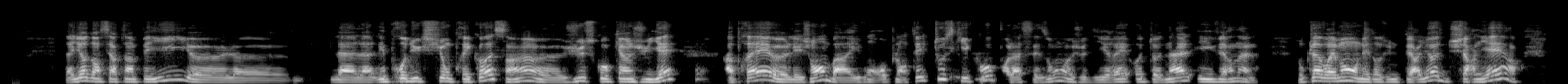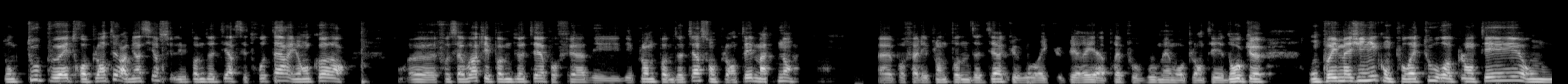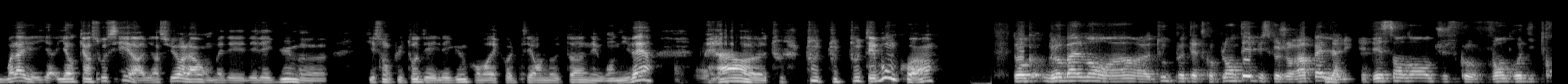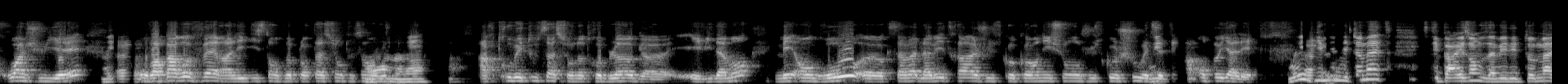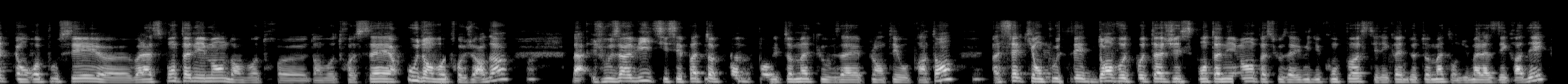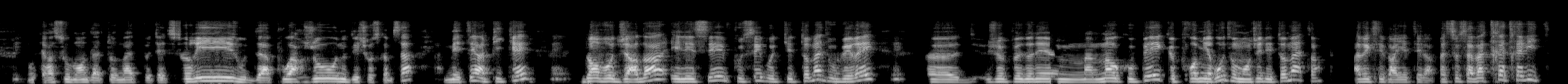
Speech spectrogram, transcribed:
D'ailleurs, dans certains pays, euh, les productions précoces hein, euh, jusqu'au 15 juillet. Après, euh, les gens, bah, ils vont replanter tout ce qu'il faut pour la saison, je dirais, automnale et hivernale. Donc là, vraiment, on est dans une période charnière. Donc tout peut être replanté. Alors bien sûr, les pommes de terre, c'est trop tard. Et encore, il faut savoir que les pommes de terre, pour faire des, des plants de pommes de terre, sont plantées maintenant. Euh, pour faire les plants de pommes de terre que vous récupérez après pour vous-même replanter. Donc, euh, on peut imaginer qu'on pourrait tout replanter. On, voilà, il n'y a, aucun souci. bien sûr, là, on met des, légumes euh, qui sont plutôt des légumes qu'on va récolter en automne et ou en hiver. Mais là, tout, tout, tout, est bon, quoi. Hein. Donc, globalement, hein, tout peut être planté, puisque je rappelle, la lune est descendante jusqu'au vendredi 3 juillet. Euh, on ne va pas refaire hein, les distances de plantation, tout ça. Non, non, non. À retrouver tout ça sur notre blog, euh, évidemment. Mais en gros, euh, que ça va de la betterave jusqu'au cornichon, jusqu'au chou, etc., on peut y aller. Oui, et puis même les tomates. Si par exemple, vous avez des tomates qui ont repoussé voilà, spontanément dans votre, dans votre serre ou dans votre jardin, bah, je vous invite, si c'est pas top top pour les tomates que vous avez plantées au printemps, bah, celles qui ont poussé dans votre potager spontanément parce que vous avez mis du compost et les graines de tomates ont du mal à se dégrader. Donc il y aura souvent de la tomate peut-être cerise ou de la poire jaune ou des choses comme ça. Mettez un piquet dans votre jardin et laissez pousser votre pied de tomate. Vous verrez, euh, je peux donner ma main au coupé que 1er août, vous mangez des tomates hein, avec ces variétés-là parce que ça va très très vite.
